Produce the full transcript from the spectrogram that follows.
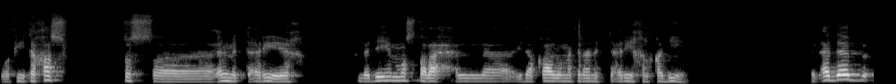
وفي تخصص آه، علم التاريخ لديهم مصطلح إذا قالوا مثلا التاريخ القديم. الأدب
